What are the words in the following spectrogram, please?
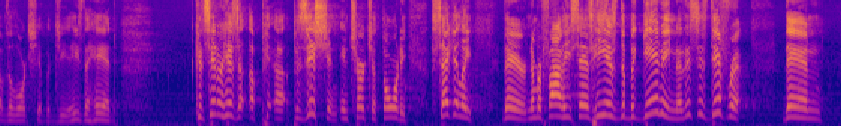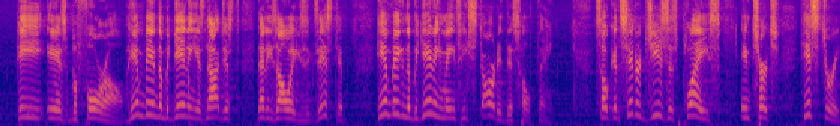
of the lordship of Jesus. He's the head. Consider his a, a, a position in church authority. Secondly, there, number five, he says he is the beginning. Now, this is different than he is before all. Him being the beginning is not just that he's always existed. Him being the beginning means he started this whole thing. So consider Jesus' place in church history.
